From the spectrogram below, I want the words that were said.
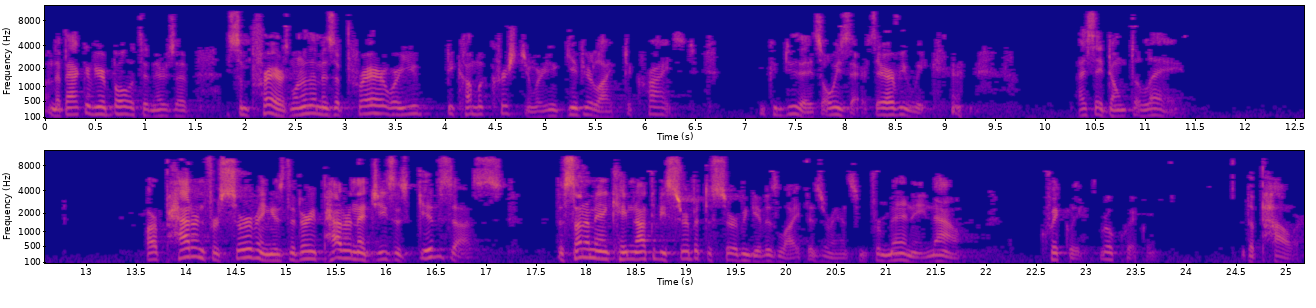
On the back of your bulletin, there's a, some prayers. One of them is a prayer where you become a Christian, where you give your life to Christ. You can do that. It's always there. It's there every week. I say don't delay. Our pattern for serving is the very pattern that Jesus gives us. The Son of Man came not to be served, but to serve and give his life as a ransom for many. Now, quickly, real quickly, the power.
